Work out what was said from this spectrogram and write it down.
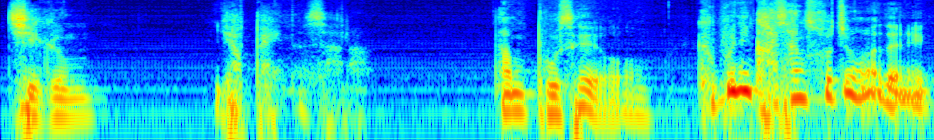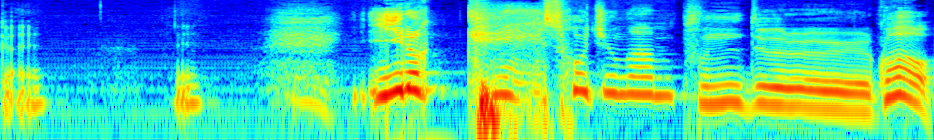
지금 옆에 있는 사람. 한번 보세요. 그분이 가장 소중하다니까요. 네? 이렇게 소중한 분들과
